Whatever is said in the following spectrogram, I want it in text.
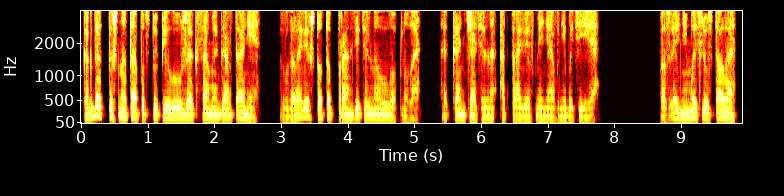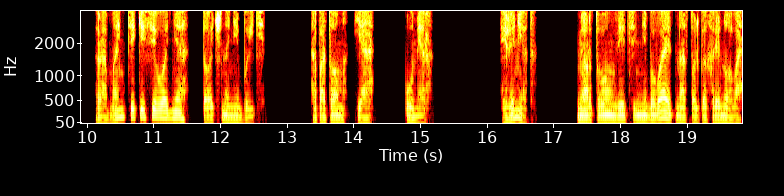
Когда тошнота подступила уже к самой гортани, в голове что-то пронзительно лопнуло, окончательно отправив меня в небытие. Последней мыслью стало «романтики сегодня точно не быть». А потом я умер. Или нет? Мертвым ведь не бывает настолько хреново.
